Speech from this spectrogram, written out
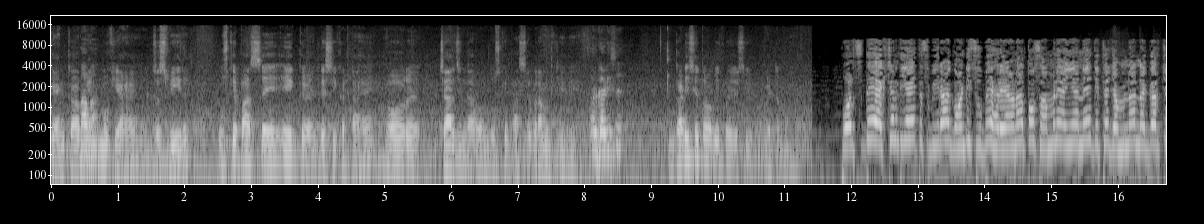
गैंग का मेन मुखिया है जसवीर उसके पास से एक देसी कट्टा है और चार जिंदा रोंद उसके पास से बरामद किए गए हैं। और गाड़ी से गाड़ी से तो अभी कोई ऐसी आइटम नहीं है ਪੁਲਿਸ ਦੇ ਐਕਸ਼ਨ ਦੀਆਂ ਇਹ ਤਸਵੀਰਾਂ ਗਵਾਂਢੀ ਸੂਬੇ ਹਰਿਆਣਾ ਤੋਂ ਸਾਹਮਣੇ ਆਈਆਂ ਨੇ ਜਿੱਥੇ ਜਮਨਾ ਨਗਰ 'ਚ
